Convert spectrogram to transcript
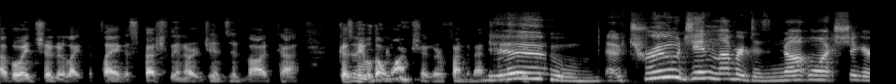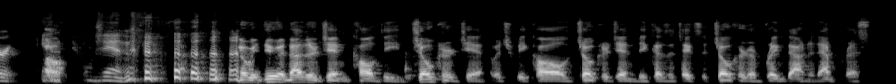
avoid sugar like the plague, especially in our gins and vodka because people don't want sugar fundamentally. No, a true gin lover does not want sugar in oh. gin. no, we do another gin called the Joker gin, which we call Joker gin because it takes a Joker to bring down an empress.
